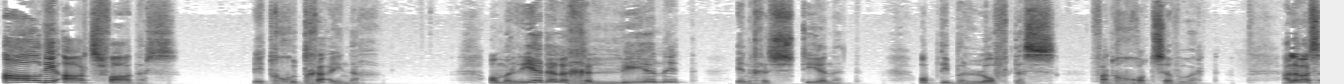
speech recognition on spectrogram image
al die aardsvaders het goed geëindig. Omrede hulle geleun het en gesteun het op die beloftes van God se woord. Hulle was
